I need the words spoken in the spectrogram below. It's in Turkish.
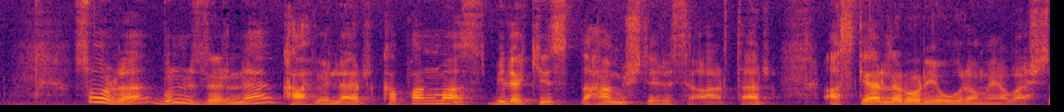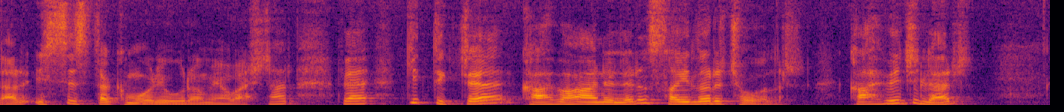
Sonra bunun üzerine kahveler kapanmaz. Bilakis daha müşterisi artar. Askerler oraya uğramaya başlar. işsiz takım oraya uğramaya başlar. Ve gittikçe kahvehanelerin sayıları çoğalır. Kahveciler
